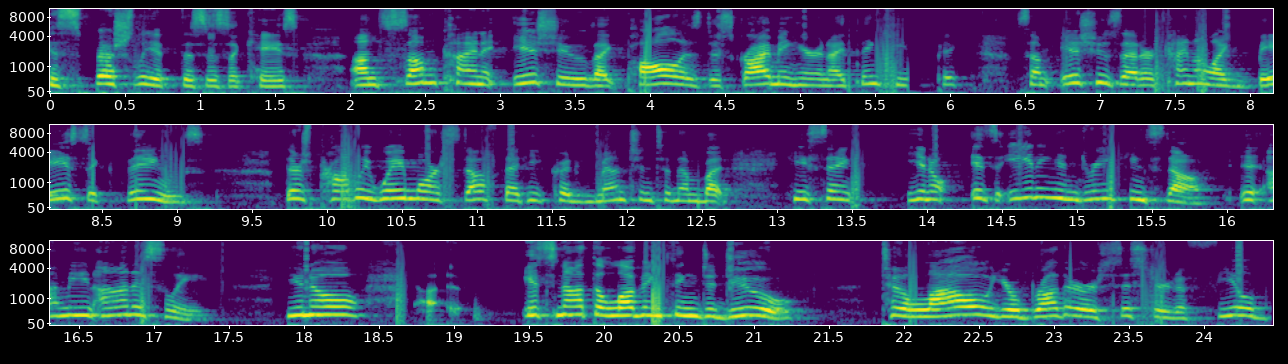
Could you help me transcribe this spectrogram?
Especially if this is a case on some kind of issue like Paul is describing here, and I think he picked some issues that are kind of like basic things there's probably way more stuff that he could mention to them, but he's saying, you know, it's eating and drinking stuff. It, I mean, honestly, you know, uh, it's not the loving thing to do to allow your brother or sister to feel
